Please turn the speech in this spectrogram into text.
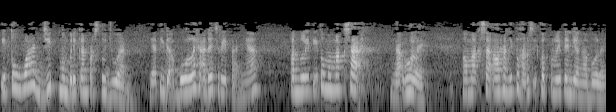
itu wajib memberikan persetujuan. Ya, tidak boleh ada ceritanya peneliti itu memaksa, nggak boleh. Memaksa orang itu harus ikut penelitian dia nggak boleh.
